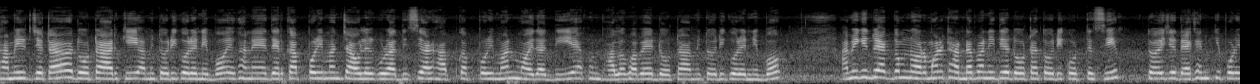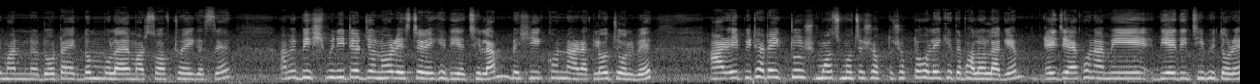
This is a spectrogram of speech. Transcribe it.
খামির যেটা, ডোটা আর কি আমি তৈরি করে নেব। এখানে দেড় কাপ পরিমাণ চাউলের গুঁড়া দিছি আর হাফ কাপ পরিমাণ ময়দা দিয়ে এখন ভালোভাবে ডোটা আমি তৈরি করে নিব। আমি কিন্তু একদম নর্মাল ঠান্ডা পানি দিয়ে ডোটা তৈরি করতেছি। তো এই যে দেখেন কি পরিমাণ ডোটা একদম মোলায়েম আর সফট হয়ে গেছে। আমি বিশ মিনিটের জন্য রেস্টে রেখে দিয়েছিলাম, বেশিক্ষণ না রাখলেও চলবে। আর এই পিঠাটা একটু মচমচে, শক্ত শক্ত হলেই খেতে ভালো লাগে। এই যে এখন আমি দিয়ে দিচ্ছি ভিতরে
